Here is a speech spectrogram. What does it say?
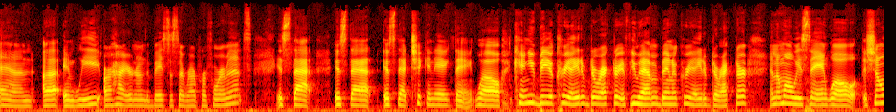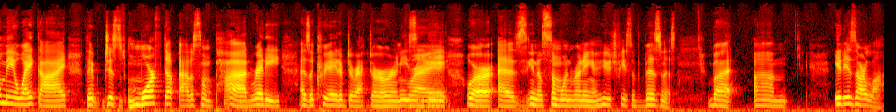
and uh, and we are hired on the basis of our performance it's that it's that it's that chicken egg thing. Well can you be a creative director if you haven't been a creative director? And i'm always saying well show me a white guy that just morphed up out of some pod ready as a creative director or an ecd Right. or as you know someone running a huge piece of business. But um, it is our lot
